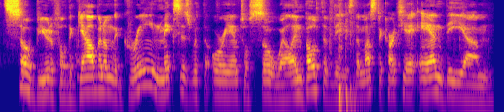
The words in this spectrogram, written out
It's so beautiful. The galbanum, the green mixes with the oriental so well in both of these, the Musty Cartier and the um,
